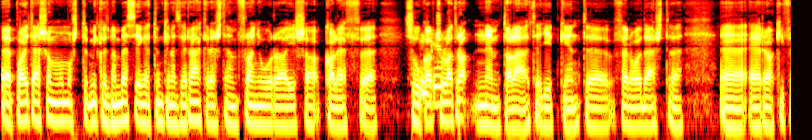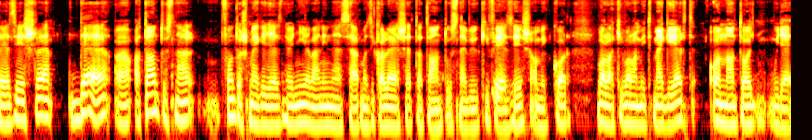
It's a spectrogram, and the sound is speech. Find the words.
e, pajtásom, most miközben beszélgettünk, én azért rákerestem Franyóra és a Kalef szókapcsolatra, nem talált egyébként feloldást erre a kifejezésre, de a tantusznál fontos megjegyezni, hogy nyilván innen származik a leesett a tantusz nevű kifejezés, amikor valaki valamit megért, onnantól hogy ugye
